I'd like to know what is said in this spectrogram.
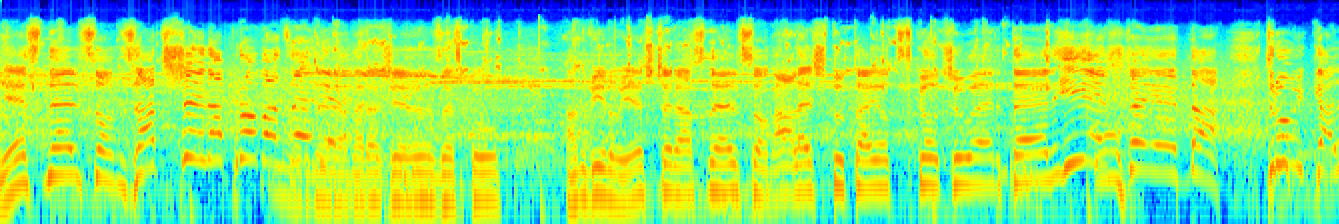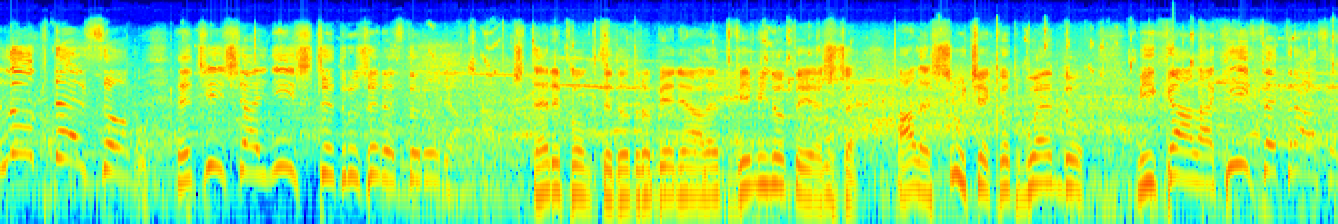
Jest Nelson za trzy na prowadzenie. Na razie zespół Anwilu. Jeszcze raz Nelson, ależ tutaj odskoczył Ertel i jeszcze jedna trójka. Luke Nelson dzisiaj niszczy drużynę z Torunia. Cztery punkty do drobienia, ale dwie minuty jeszcze. Ależ uciekł od błędu Michalak i Petrasek.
